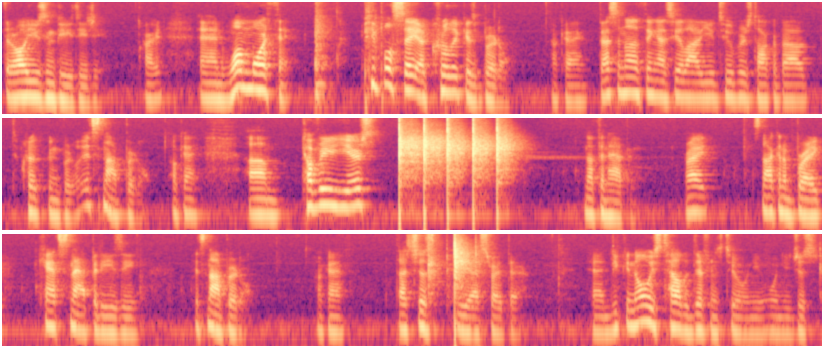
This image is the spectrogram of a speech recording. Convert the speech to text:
they're all using PETG. All right. And one more thing, people say acrylic is brittle. Okay, that's another thing I see a lot of YouTubers talk about acrylic being brittle. It's not brittle. Okay, um, cover your ears. Nothing happened, right? It's not gonna break. Can't snap it easy. It's not brittle. Okay, that's just BS right there. And you can always tell the difference too when you when you just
